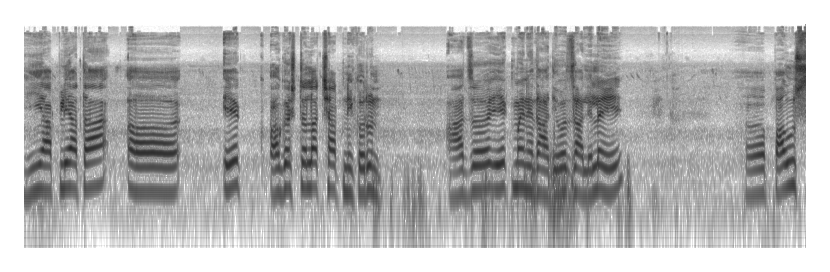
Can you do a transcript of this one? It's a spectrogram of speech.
ही आपली आता एक ऑगस्टला छाटणी करून आज एक महिने दहा दिवस झालेलं आहे. पाऊस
